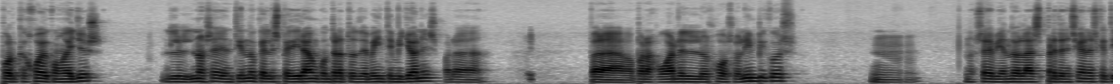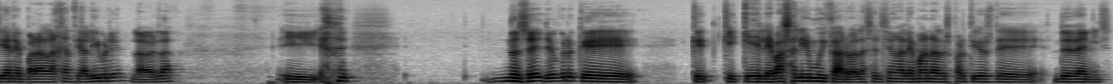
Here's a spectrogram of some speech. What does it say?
porque juegue con ellos. No sé, entiendo que les pedirá un contrato de 20 millones para, para, para jugar en los Juegos Olímpicos. Mm, No sé, viendo las pretensiones que tiene para la agencia libre, la verdad. Y no sé, yo creo que, que, que- que le va a salir muy caro a la selección alemana los partidos de, de Denis.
